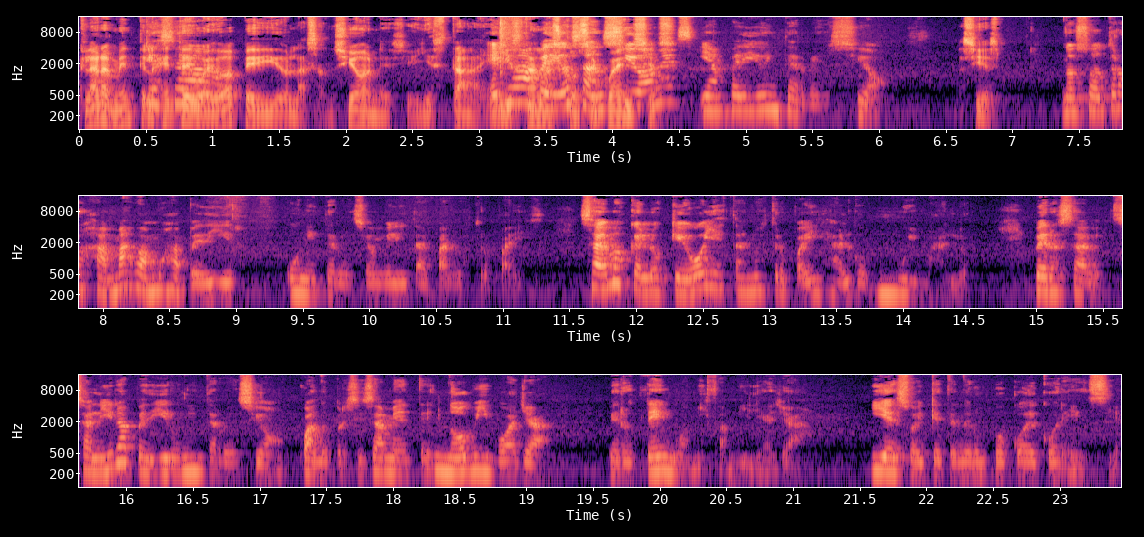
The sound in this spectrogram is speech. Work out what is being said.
Claramente, la gente de Guaidó ha pedido las sanciones y ahí está, y ahí Ellos han están las pedido consecuencias. sanciones y han pedido intervención. Así es. Nosotros jamás vamos a pedir una intervención militar para nuestro país. Sabemos que lo que hoy está en nuestro país es algo muy malo, pero sabe- salir a pedir una intervención cuando precisamente no vivo allá, pero tengo a mi familia allá. Y eso hay que tener un poco de coherencia.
